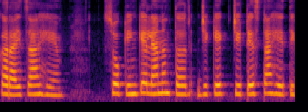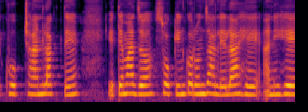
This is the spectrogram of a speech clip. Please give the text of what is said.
करायचं आहे. सोकिंग केल्यानंतर जी केकची टेस्ट आहे ती खूप छान लागते. इथे माझं सोकिंग करून झालेलं आहे आणि हे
